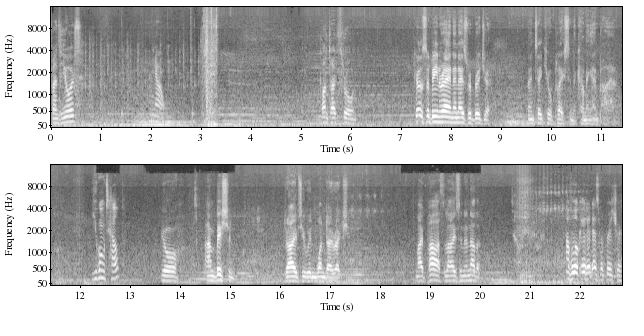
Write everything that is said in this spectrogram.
Friends of yours? Contact Thrawn. Kill Sabine Wren and Ezra Bridger. Then take your place in the coming Empire. You won't help? Your ambition drives you in one direction. My path lies in another. Tell me. I've located Ezra Bridger.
